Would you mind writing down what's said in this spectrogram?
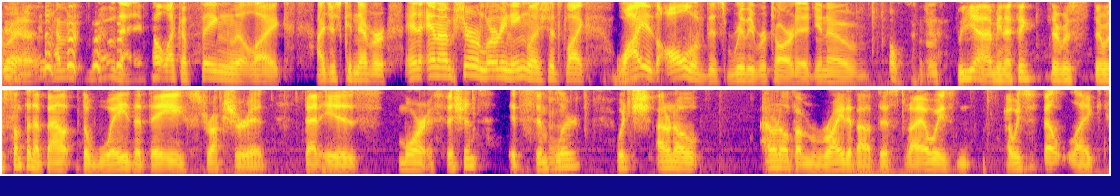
Yeah. Right. Having to know that it felt like a thing that like I just could never and and I'm sure learning English it's like why is all of this really retarded, you know? Oh, But yeah, I mean, I think there was there was something about the way that they structure it that is more efficient. It's mm-hmm. simpler, which I don't know. I don't know if I'm right about this, but I always I always felt like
